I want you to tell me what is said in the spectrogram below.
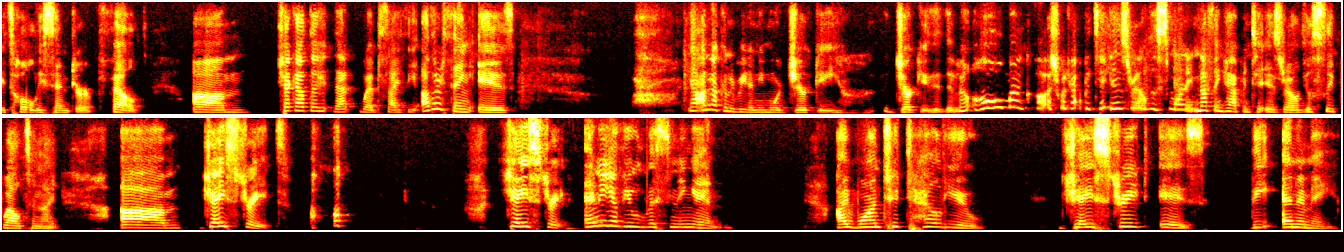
its holy center, felt. Um, check out the, that website. The other thing is, yeah, I'm not going to read any more jerky, jerky. Oh my gosh, what happened to Israel this morning? Nothing happened to Israel. You'll sleep well tonight. Um, J Street. J Street. Any of you listening in, I want to tell you J Street is the enemy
